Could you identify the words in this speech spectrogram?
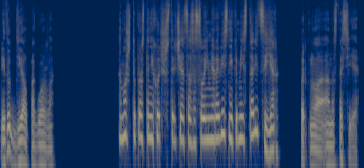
и тут дел по горло. «А может, ты просто не хочешь встречаться со своими ровесниками из столицы, Яр?» — фыркнула Анастасия.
